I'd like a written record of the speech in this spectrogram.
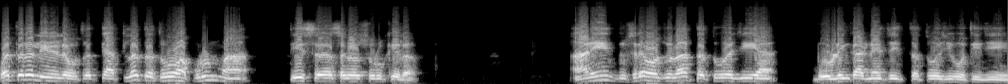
पत्र लिहिलेलं होतं त्यातलं तत्व वापरून ते सगळं सुरू केलं. आणि दुसऱ्या बाजूला तत्व जी बोर्डिंग काढण्याची तत्व जी होती जी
